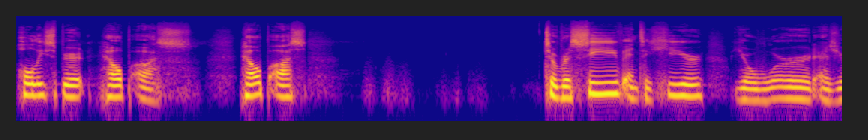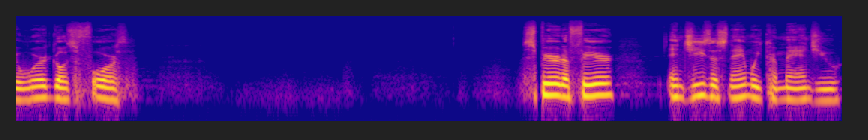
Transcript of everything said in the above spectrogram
Holy Spirit, help us. Help us to receive and to hear your word as your word goes forth. Spirit of fear, in Jesus' name, we command you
